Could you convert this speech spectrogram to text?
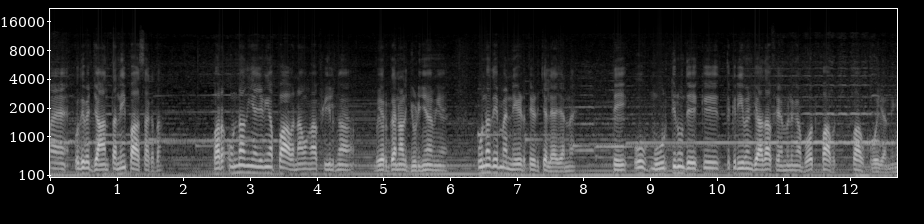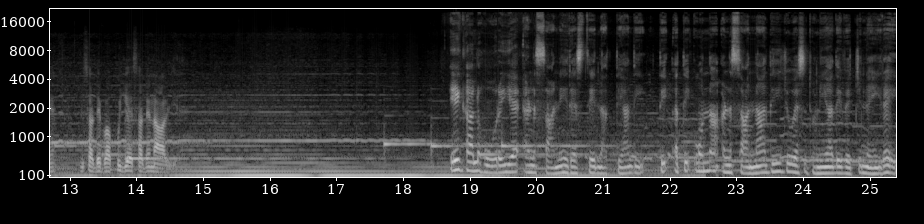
ਮੈਂ ਉਹਦੇ ਵਿੱਚ ਜਾਨ ਤਾਂ ਨਹੀਂ ਪਾ ਸਕਦਾ, ਪਰ ਉਹਨਾਂ ਦੀਆਂ ਜਿਹੜੀਆਂ ਭਾਵਨਾਵਾਂ, ਫੀਲਿੰਗਾਂ ਬਜ਼ੁਰਗਾਂ ਨਾਲ ਜੁੜੀਆਂ ਵੀ ਹੋਈਆਂ, ਉਹਨਾਂ ਦੇ ਮੈਂ ਨੇੜ ਤੇੜ ਚਲਿਆ ਜਾਂਦਾ। ਤੇ ਉਹ ਮੂਰਤੀ ਨੂੰ ਦੇਖ ਕੇ ਤਕਰੀਬਨ ਜ਼ਿਆਦਾ ਫੈਮਲੀਆਂ ਬਹੁਤ ਭਾਵ, ਭਾਵੁਕ ਹੋ ਜਾਂਦੀਆਂ ਵੀ ਸਾਡੇ ਬਾਪੂ ਜੀ ਸਾਡੇ ਨਾਲ ਹੀ ਹੈ। ਇਹ ਗੱਲ ਹੋ ਰਹੀ ਹੈ ਇਨਸਾਨੀ ਰਿਸ਼ਤੇ ਨਾਤਿਆਂ ਦੀ ਤੇ ਅਤੇ ਉਹਨਾਂ ਇਨਸਾਨਾਂ ਦੀ ਜੋ ਇਸ ਦੁਨੀਆ ਦੇ ਵਿੱਚ ਨਹੀਂ ਰਹੇ,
